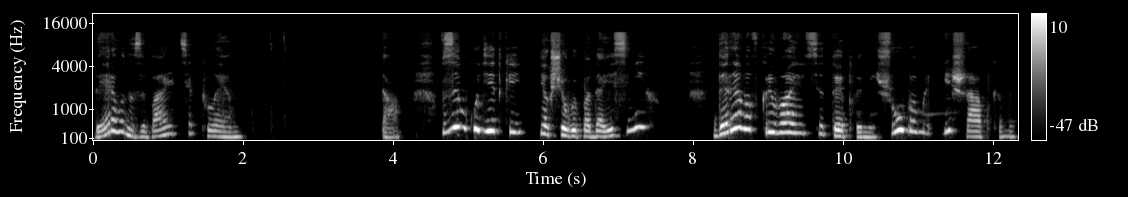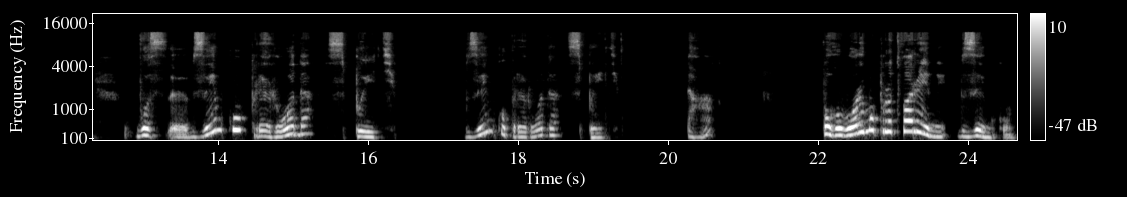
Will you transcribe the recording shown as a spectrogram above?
дерево називається клен. Так. Взимку, дітки, якщо випадає сніг, дерева вкриваються теплими шубами і шапками. Е, Взимку природа спить. Взимку природа спить. Так. Поговоримо про тварини взимку.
